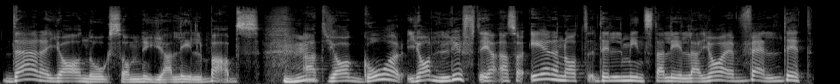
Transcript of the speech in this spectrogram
där är jag nog som nya Lill-Babs. Att jag går, jag lyfter, jag, alltså är det något, det minsta lilla, jag är väldigt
